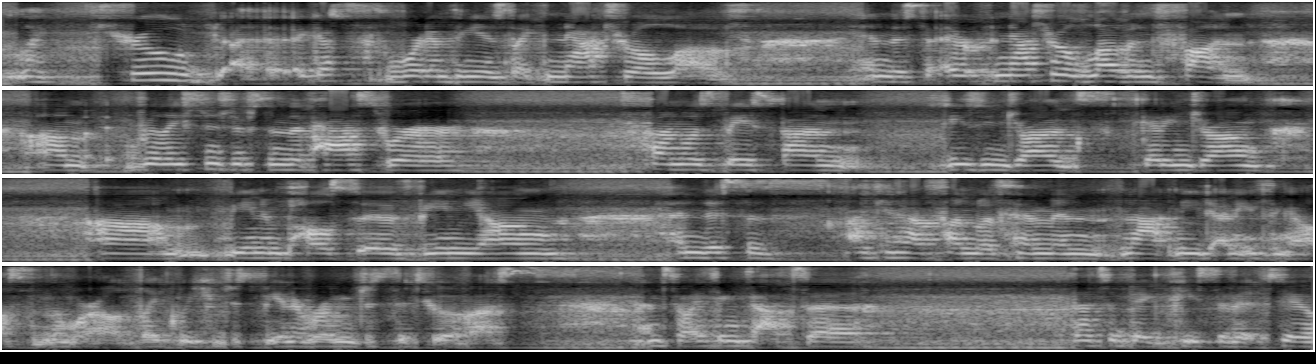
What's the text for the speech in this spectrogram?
like true i guess the word i'm thinking is like natural love. And this er, natural love and fun. Um, relationships in the past where fun was based on using drugs getting drunk um, being impulsive being young. And this is i can have fun with him and not need anything else in the world. Like we could just be in a room just the two of us. And so i think that's a that's a big piece of it too.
